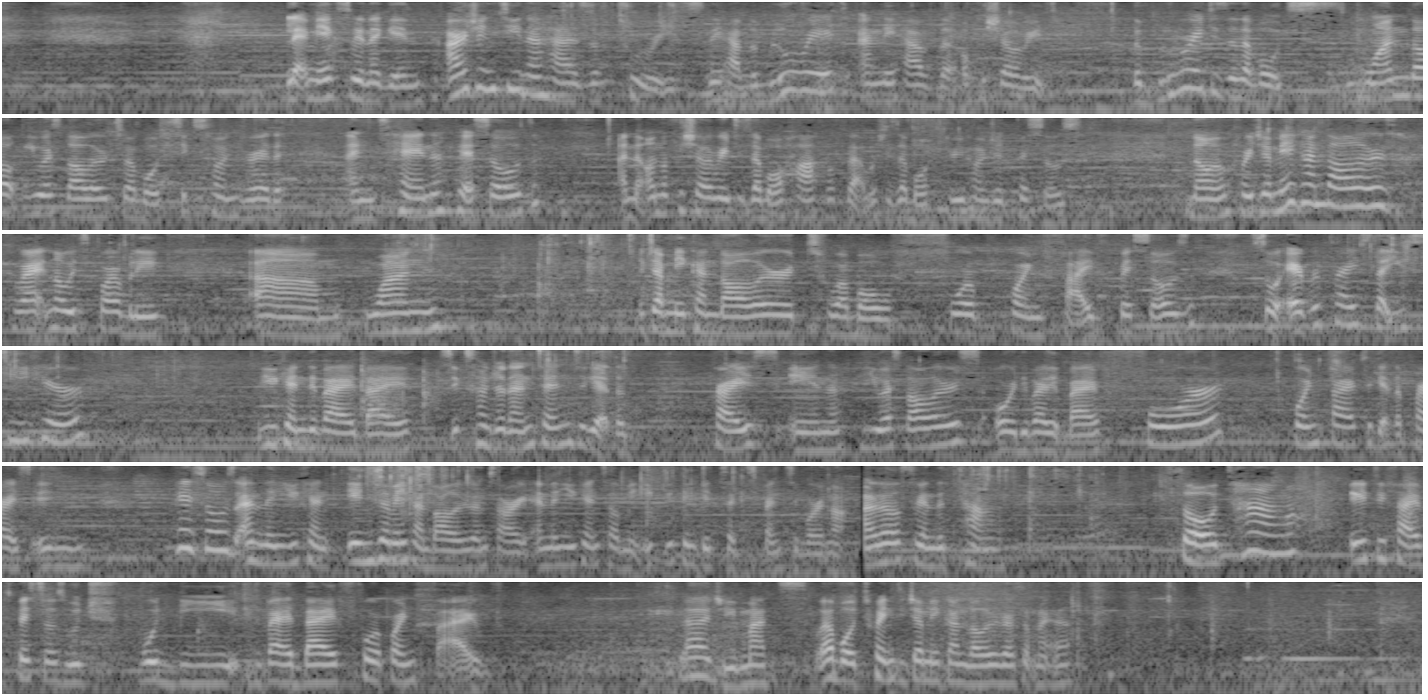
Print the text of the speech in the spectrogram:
Let me explain again. Argentina has two rates. They have the blue rate and they have the official rate. The blue rate is at about one US dollar to about 610 pesos and the unofficial rate is about half of that which is about 300 pesos. Now for Jamaican dollars right now it's probably um, one Jamaican dollar to about 4.5 pesos. So every price that you see here you can divide by 610 to get the price in US dollars or divide it by 4.5 to get the price in pesos and then you can in Jamaican dollars I'm sorry and then you can tell me if you think it's expensive or not. I also in the Tang so tang 85 pesos which would be divided by 4.5 largely well, about 20 jamaican dollars or something like that.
